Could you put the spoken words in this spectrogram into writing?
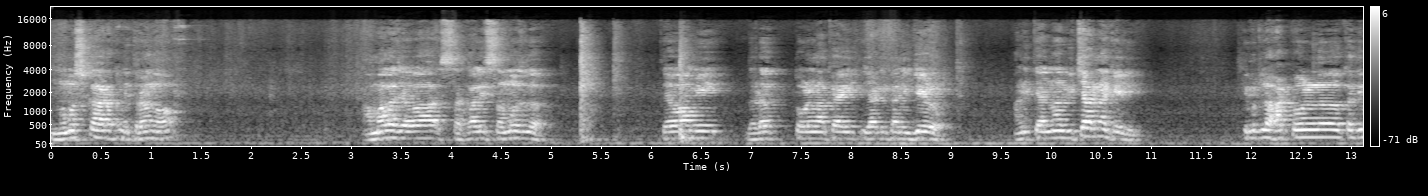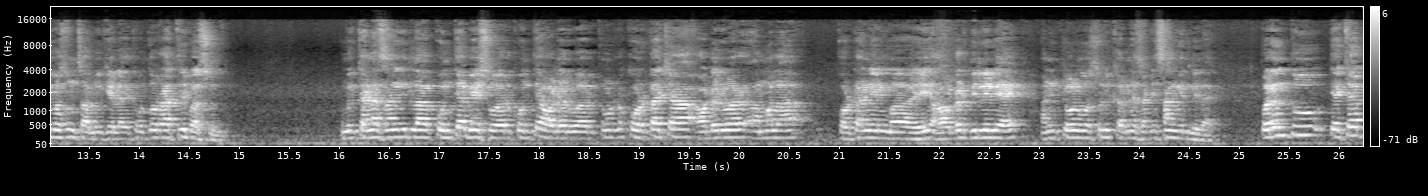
नमस्कार मित्रांनो. आम्हाला जेव्हा सकाळी समजलं तेव्हा मी धडक टोलनाका या ठिकाणी गेलो आणि त्यांना विचारणा केली की म्हटलं हा टोल कधीपासून चालू केला तो तो रात्रीपासून. मी त्यांना सांगितलं कोणत्या बेसवर कोणत्या ऑर्डरवर म्हटलं कोर्टाच्या ऑर्डरवर आम्हाला कोर्टाने हे ऑर्डर दिलेली आहे आणि टोल वसुली करण्यासाठी सांगितलेलं आहे. परंतु त्याच्यात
